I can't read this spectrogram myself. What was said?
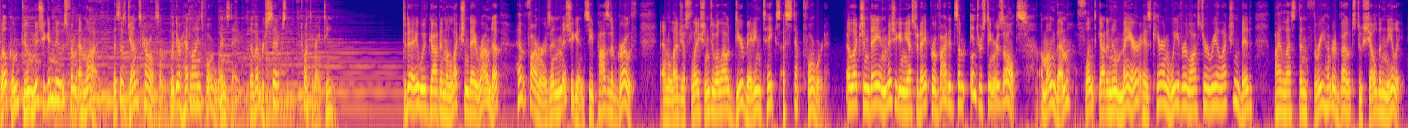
Welcome to Michigan News from MLive. This is Jens Carlson with your headlines for Wednesday, November 6th, 2019. Today we've got an Election Day roundup. Hemp farmers in Michigan see positive growth, and legislation to allow deer baiting takes a step forward. Election Day in Michigan yesterday provided some interesting results. Among them, Flint got a new mayor as Karen Weaver lost her re-election bid by less than 300 votes to Sheldon Neely.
